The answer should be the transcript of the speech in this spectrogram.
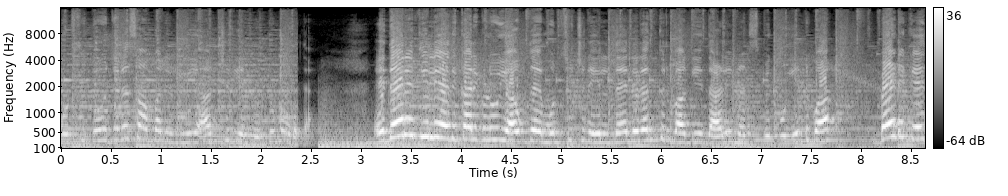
ಮೂಡಿಸಿದ್ದು, ಜನಸಾಮಾನ್ಯರಲ್ಲಿ ಅಚ್ಚರಿಯನ್ನುಂಟು ಮಾಡಿದೆ. ಇದೇ ರೀತಿಯಲ್ಲಿ ಅಧಿಕಾರಿಗಳು ಯಾವುದೇ ಮುನ್ಸೂಚನೆ ಇಲ್ಲದೆ ನಿರಂತರವಾಗಿ ದಾಳಿ ನಡೆಸಬೇಕು ಎನ್ನುವ ಬೇಡಿಕೆ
